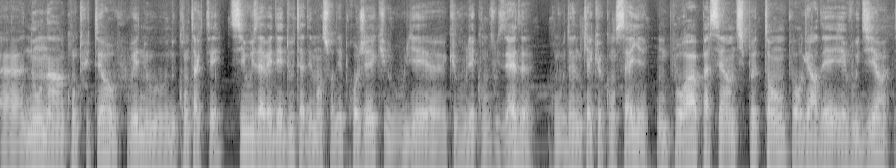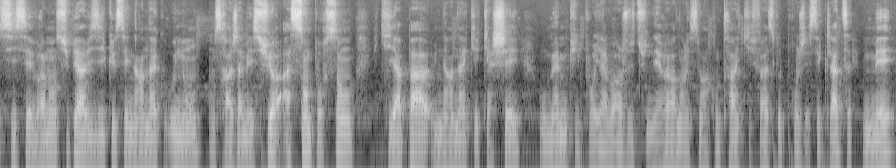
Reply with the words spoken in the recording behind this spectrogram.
Euh, nous, on a un compte Twitter où vous pouvez nous, contacter. Si vous avez des doutes à des sur des projets que vous, vouliez, euh, que vous voulez qu'on vous aide, qu'on vous donne quelques conseils, on pourra passer un petit peu de temps pour regarder et vous dire si c'est vraiment super visible que c'est une arnaque ou non. On sera jamais sûr à 100% qu'il n'y a pas une arnaque cachée, ou même qu'il pourrait y avoir juste une erreur dans les smart contracts qui fasse que le projet s'éclate, mais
